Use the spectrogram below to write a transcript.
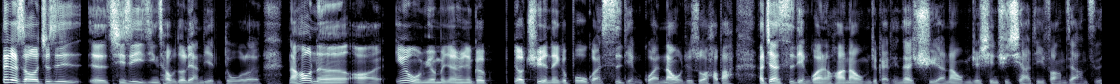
那个时候就是呃其实已经差不多两点多了。然后呢哦，因为我们原本要去那个。要去的那个博物馆四点关，那我就说好吧，那既然四点关的话，那我们就改天再去啊。那我们就先去其他地方这样子。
